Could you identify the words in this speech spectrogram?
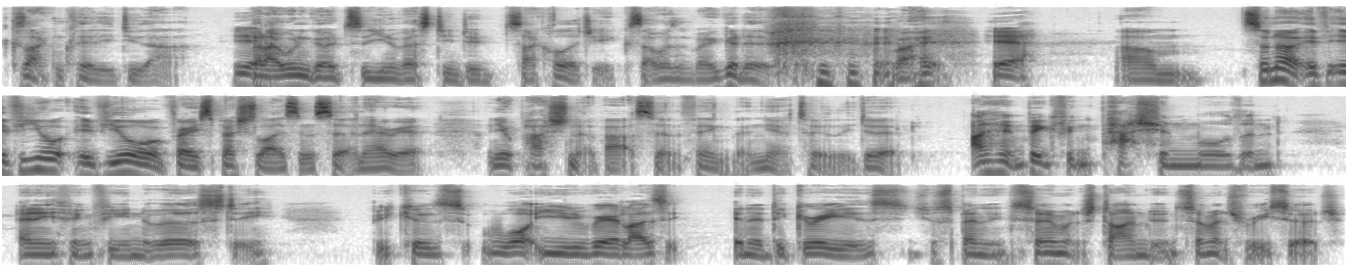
Because I can clearly do that. Yeah. But I wouldn't go to university and do psychology because I wasn't very good at it, right? yeah, Um, So no, if, if you're if you're very specialized in a certain area and you're passionate about a certain thing, then yeah, totally do it. I think big thing passion more than anything for university, because what you realise in a degree is you're spending so much time doing so much research.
